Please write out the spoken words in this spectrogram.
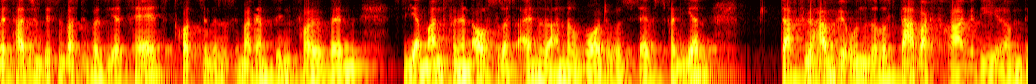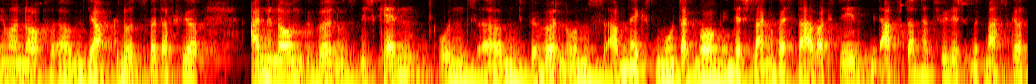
jetzt hatte ich ein bisschen was über Sie erzählt. Trotzdem ist es immer ganz sinnvoll, wenn Sie am Anfang dann auch so das eine oder andere Wort über sich selbst verlieren. Dafür haben wir unsere Starbucks-Frage, die ähm, immer noch ähm, ja, genutzt wird dafür. Angenommen, wir würden uns nicht kennen und ähm, wir würden uns am nächsten Montagmorgen in der Schlange bei Starbucks sehen, mit Abstand natürlich, mit Maske.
